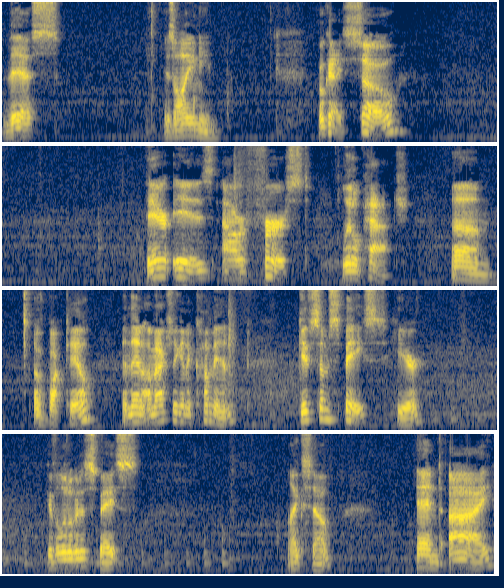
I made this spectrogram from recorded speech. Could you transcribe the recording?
this is all you need. Okay, so there is our first little patch um, of bucktail. And then I'm actually going to come in, give some space here, give a little bit of space, like so. And I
